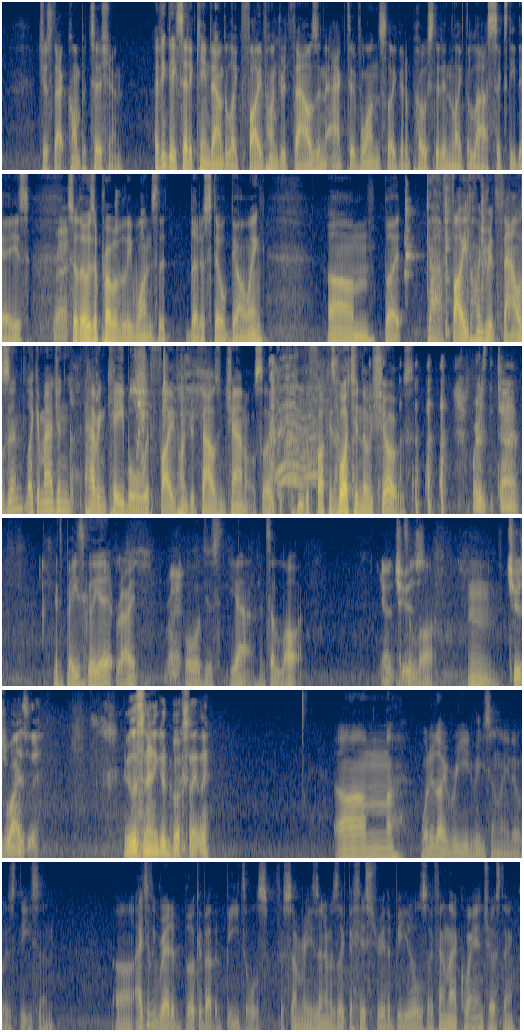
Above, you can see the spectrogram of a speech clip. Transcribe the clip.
just that competition. I think they said it came down to like 500,000 active ones, like that are posted in like the last 60 days. right. So those are probably ones that that are still going. Um, but God, five hundred thousand! Like, imagine having cable with five hundred thousand channels. Like, who the fuck is watching those shows? Where's the time? It's basically it, right? Right. Or just yeah, it's a lot. You gotta choose. It's a lot. Mm. Choose wisely. Have you listened to any good books lately? Um, what did I read recently that was decent? Uh, I actually read a book about the Beatles for some reason. It was like the history of the Beatles. I found that quite interesting.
